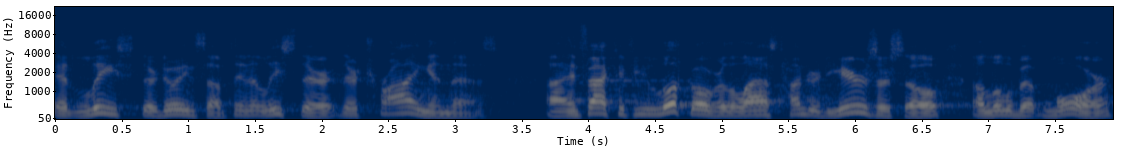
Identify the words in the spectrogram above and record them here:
at least they're doing something. At least they're, they're trying in this. Uh, in fact, if you look over the last hundred years or so, a little bit more,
